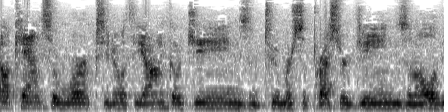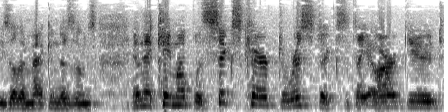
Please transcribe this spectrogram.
how cancer works, you know, with the oncogenes and tumor suppressor genes and all of these other mechanisms, and they came up with six characteristics that they argued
